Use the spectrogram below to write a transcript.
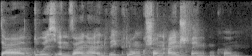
dadurch in seiner Entwicklung schon einschränken können.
